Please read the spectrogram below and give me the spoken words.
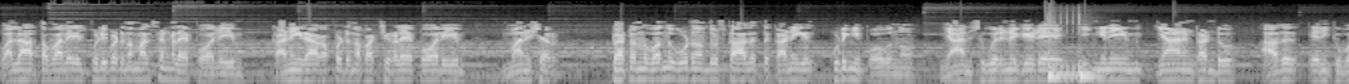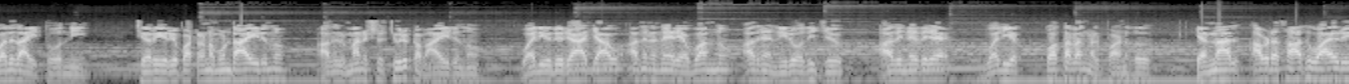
വല്ലാത്ത വലയിൽ പിടിപെടുന്ന മത്സ്യങ്ങളെപ്പോലെയും കണിയിലാകപ്പെടുന്ന പക്ഷികളെപ്പോലെയും മനുഷ്യർ പെട്ടെന്ന് വന്നുകൂടുന്ന ദുഷ്കാലത്ത് കണിയിൽ കുടുങ്ങിപ്പോകുന്നു. ഞാൻ സൂര്യനു കീഴേ ഇങ്ങനെയും ജ്ഞാനം കണ്ടു. അത് എനിക്ക് വലുതായി തോന്നി. ചെറിയൊരു പട്ടണമുണ്ടായിരുന്നു. അതിൽ മനുഷ്യ ചുരുക്കമായിരുന്നു. വലിയൊരു രാജാവ് അതിനു നേരെ വന്നു അതിനെ നിരോധിച്ചു. അതിനെതിരെ വലിയ കൊത്തളങ്ങൾ പണിതു. എന്നാൽ അവിടെ സാധുവായൊരു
